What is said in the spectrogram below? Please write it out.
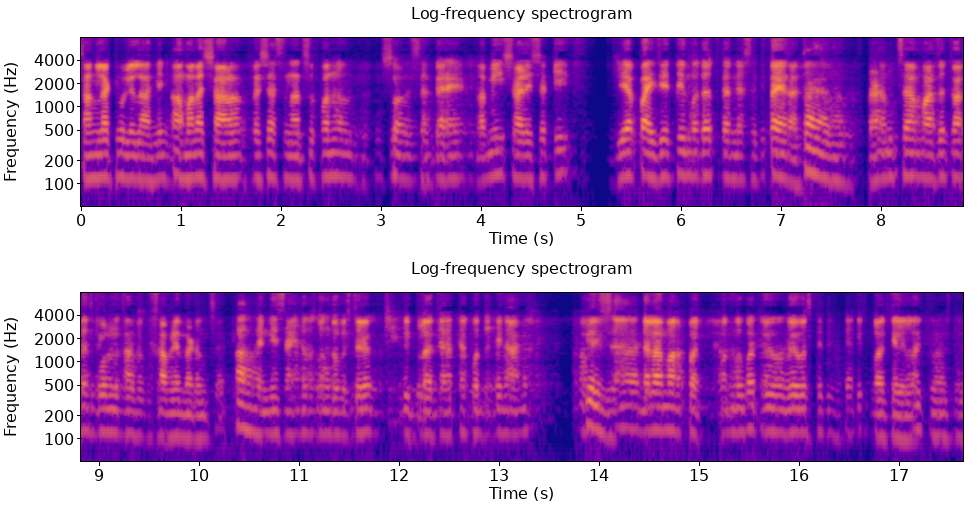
चांगला ठेवलेला आहे आम्हाला शाळा प्रशासनाचं पण सहकार्य आहे आम्ही शाळेसाठी जे पाहिजे ते मदत करण्यासाठी तयार आहे? मॅडमचा माझं कालच बोलणं झालं होतं साबळे मॅडमचं हा. त्यांनी सांगितलं बंदोबस्त डिप्लॉय करा त्या पद्धतीने आम्ही दलामार्फत बंदोबस्त व्यव- व्यवस्थित डिप्लॉय केलेला आहे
